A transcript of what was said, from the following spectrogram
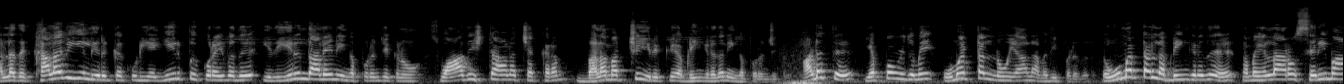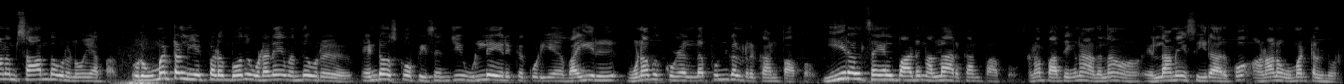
அல்லது கலவியில் இருக்கக்கூடிய ஈர்ப்பு குறைவது இது இருந்தாலே நீங்க புரிஞ்சுக்கணும். சுவாதிஷ்டான சக்கரம் பலமற்று இருக்கு அப்படிங்கிறத நீங்க புரிஞ்சுக்கணும். அடுத்து எப்பொழுதுமே உமட்டல் நோயால் அவதிப்படுவது. இந்த உமட்டல் அப்படிங்கிறது நம்ம எல்லாரும் செரிமானம் சார்ந்த ஒரு நோயா பார்க்கும். ஒரு உமட்டல் ஏற்படும் போது உடனே வந்து ஒரு எண்டோஸ்கோபி செஞ்சு உள்ளே இருக்கக்கூடிய வயிறு உணவு குழல்ல புண்கள் இருக்கான்னு பார்ப்போம். ஈரல் செயல்பாடு நல்லா இருக்கான்னு பார்ப்போம். ஆனால் பார்த்தீங்கன்னா அதெல்லாம் எல்லாமே சீராக இருக்கும். ஆனாலும் உமட்டல் நோய்.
